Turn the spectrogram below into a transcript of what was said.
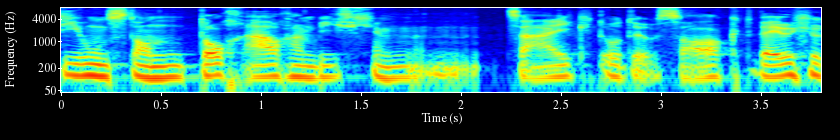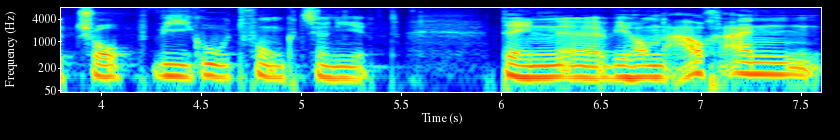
die uns dann doch auch ein bisschen zeigt oder sagt, welcher Job wie gut funktioniert. Denn äh, wir haben auch einen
